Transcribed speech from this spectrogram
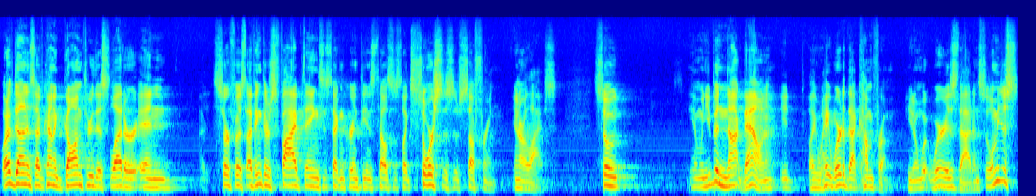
what I've done is I've kind of gone through this letter and surfaced, I think there's five things that Second Corinthians tells us, like sources of suffering in our lives. So, you know, when you've been knocked down, like, hey, where did that come from? You know, wh- where is that? And so let me just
